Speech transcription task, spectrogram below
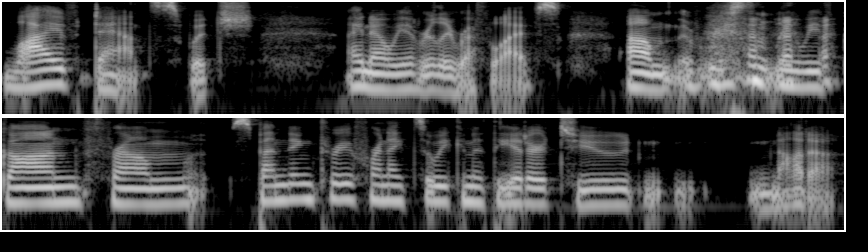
live dance, which I know we have really rough lives. Um, recently, we've gone from spending three or four nights a week in a theater to nada.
